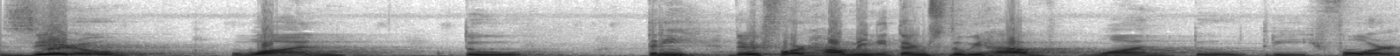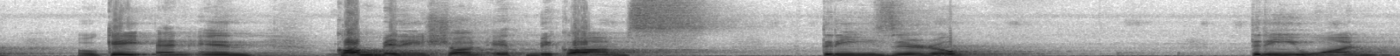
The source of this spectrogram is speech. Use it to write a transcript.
0, 1, 2, 3. Therefore, how many terms do we have? 1, 2, 3, 4. Okay, and in combination, it becomes 3, 0, 3, 1,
